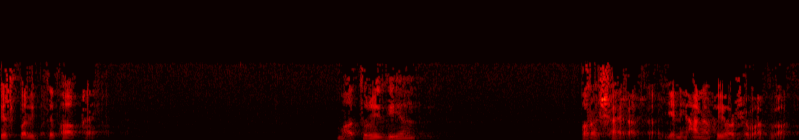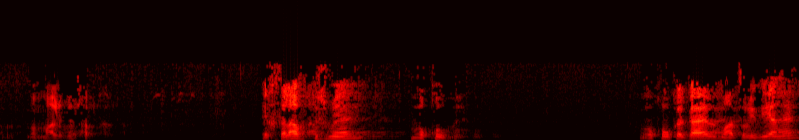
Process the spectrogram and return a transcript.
اس پر اتفاق ہے. ماتریدیہ اور اچھا عشاعرہ کا یعنی حنفی اور شباب مالک سب کا۔ اختلاف کس میں ہے؟ وقوع میں۔ وقوع کے قائل ماتوریدیا ہیں،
